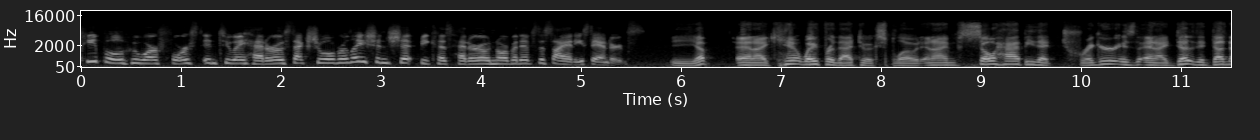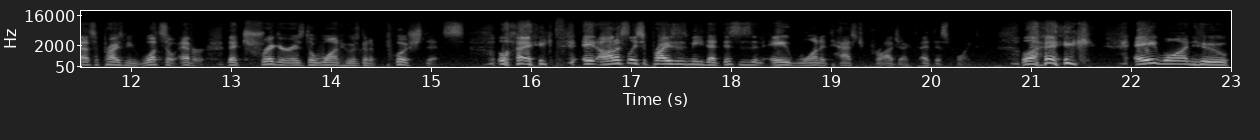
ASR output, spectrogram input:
people who are forced into a heterosexual relationship because heteronormative society standards. Yep. And I can't wait for that to explode. And I'm so happy that Trigger is, and I does it does not surprise me whatsoever that Trigger is the one who is going to push this. Like, it honestly surprises me that this is an A1 attached project at this point. Like, A1, who,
